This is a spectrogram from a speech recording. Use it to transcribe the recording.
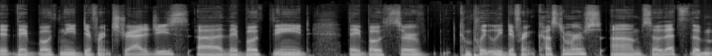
it, they both need different strategies. Uh, they both need they both serve completely different customers. Um, so that's the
